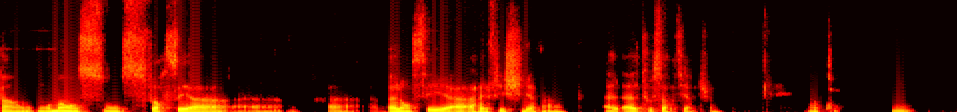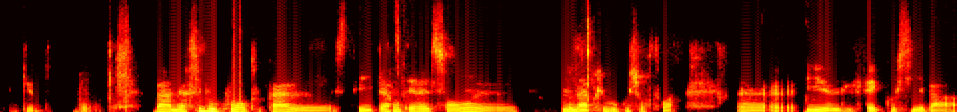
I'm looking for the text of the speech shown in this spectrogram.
au moment, on, on se forçait à, balancer, à, réfléchir, à, tout sortir. Tu vois. Ok. Mm. Bon. Bah, merci beaucoup en tout cas. Euh, c'était hyper intéressant. on en a appris beaucoup sur toi. Euh, et euh, le fait qu'aussi, bah,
